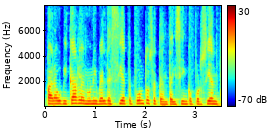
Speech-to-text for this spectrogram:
para ubicarla en un nivel de 7.75%.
